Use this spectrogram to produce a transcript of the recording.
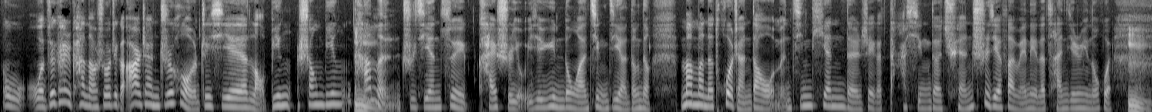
我我最开始看到说，这个二战之后，这些老兵、伤兵他们之间最开始有一些运动啊、竞技啊等等，慢慢的拓展到我们今天的这个大型的全世界范围内的残疾人运动会。嗯。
